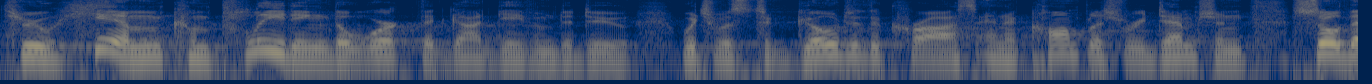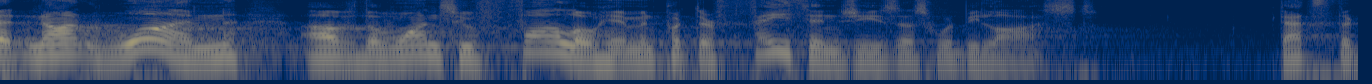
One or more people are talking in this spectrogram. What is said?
through him completing the work that God gave him to do, which was to go to the cross and accomplish redemption so that not one of the ones who follow him and put their faith in Jesus would be lost. That's the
